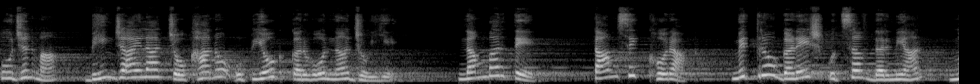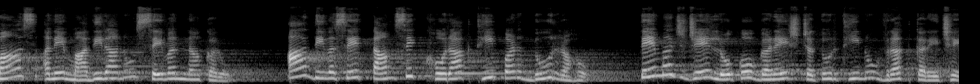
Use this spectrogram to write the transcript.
પૂજનમાં ભીંજાયેલા ચોખાનો ઉપયોગ કરવો ન જોઈએ. નંબર તેર. તામસિક ખોરાક. મિત્રો, ગણેશ ઉત્સવ દરમિયાન માંસ અને માદિરાનું સેવન ન કરો. આ દિવસે તામસિક ખોરાકથી પણ દૂર રહો. તેમજ જે લોકો ગણેશ ચતુર્થીનું વ્રત કરે છે,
